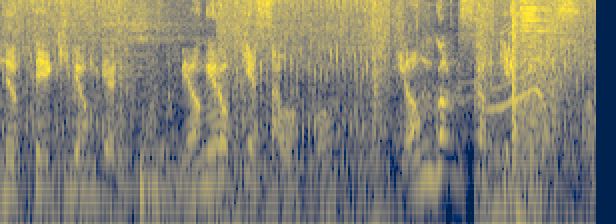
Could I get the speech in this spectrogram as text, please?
늑대 기병대는 명예롭게 싸웠고 영광스럽게 죽었어.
